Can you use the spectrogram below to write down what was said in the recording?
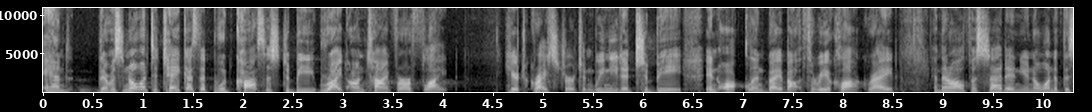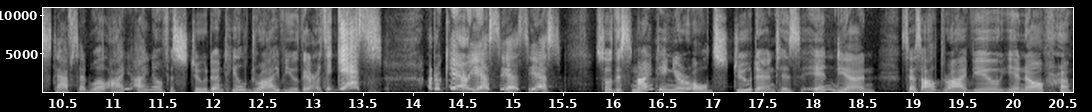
And there was no one to take us that would cause us to be right on time for our flight here to Christchurch, and we needed to be in Auckland by about three o'clock, right? And then all of a sudden, you know, one of the staff said, Well, I, I know of a student, he'll drive you there. I said, Yes, I don't care, yes, yes, yes. So this 19 year old student is Indian, says, I'll drive you, you know, from,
